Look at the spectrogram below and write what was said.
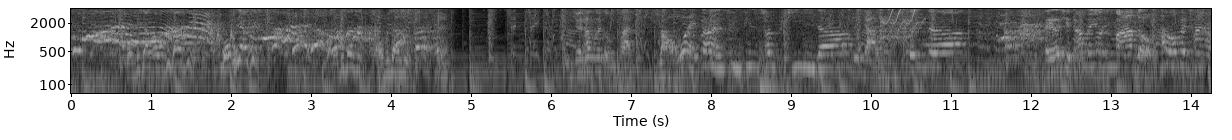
我不相信，我不相信，我不相信，我不相信，我不相信。 你觉得他们会怎么穿？老外当然是一定是穿比基尼的啊，真假的？真的啊。哎，而且他们又是 model，他们会不会穿啊？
